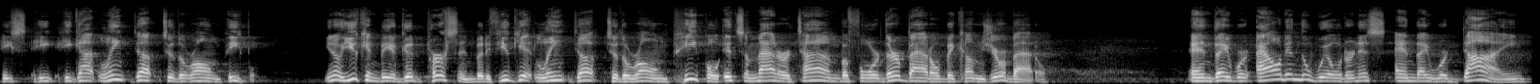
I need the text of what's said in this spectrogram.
He, he, he got linked up to the wrong people. You know, you can be a good person, but if you get linked up to the wrong people, it's a matter of time before their battle becomes your battle. And they were out in the wilderness and they were dying,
